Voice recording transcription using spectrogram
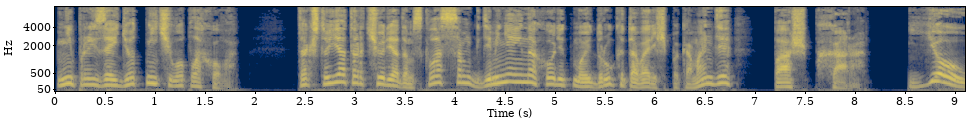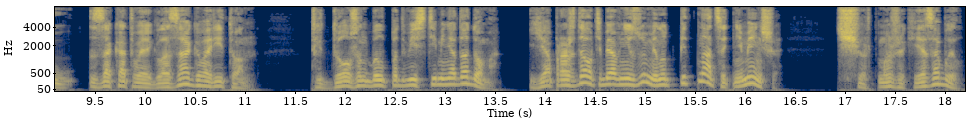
не произойдет ничего плохого. Так что я торчу рядом с классом, где меня и находит мой друг и товарищ по команде Паш Пхара. «Йоу!» — закатывая глаза, говорит он. «Ты должен был подвести меня до дома. Я прождал тебя внизу минут пятнадцать, не меньше. Черт, мужик, я забыл.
